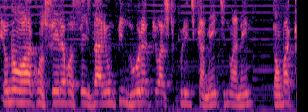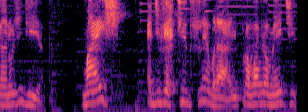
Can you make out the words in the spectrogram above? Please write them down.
eu não aconselho a vocês darem um pendura, que eu acho que politicamente não é nem tão bacana hoje em dia. Mas é divertido se lembrar e provavelmente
